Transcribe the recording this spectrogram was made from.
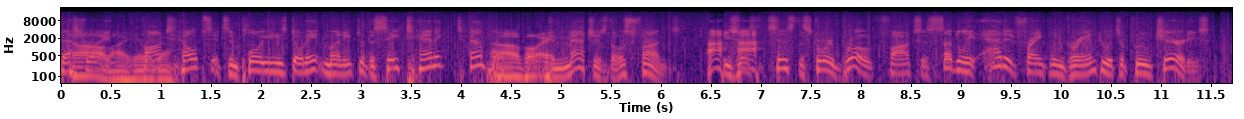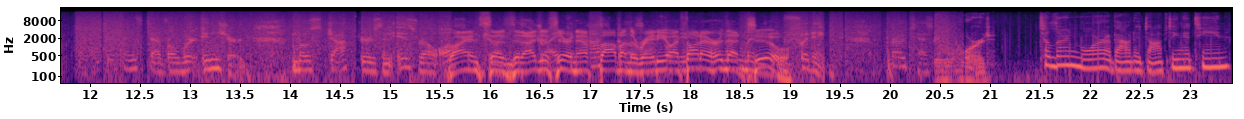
That's Oh, right. my, Fox helps its employees donate money to the Satanic Temple. Oh, boy. And matches those funds. He says since the story broke, Fox has suddenly added Franklin Graham to its approved charities. And several were injured. Most doctors in Israel also Ryan says, "Did I just hear an F-bomb on the radio? I thought I heard that too." limited Footing. Protest. Word. To learn more about adopting a teen,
